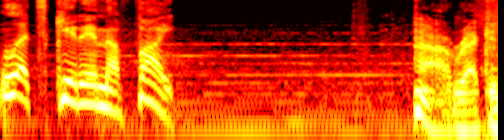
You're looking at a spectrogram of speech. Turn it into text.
Let's get in the fight. I reckon.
